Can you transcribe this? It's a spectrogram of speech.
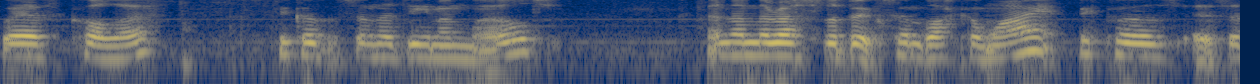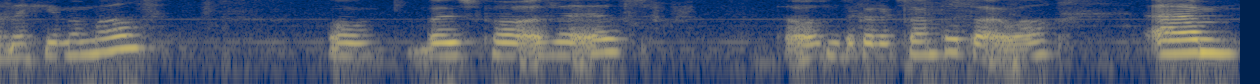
with colour, because it's in the demon world, and then the rest of the book's in black and white, because it's in the human world, or most part of it is. That wasn't a good example, but oh well. Um,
